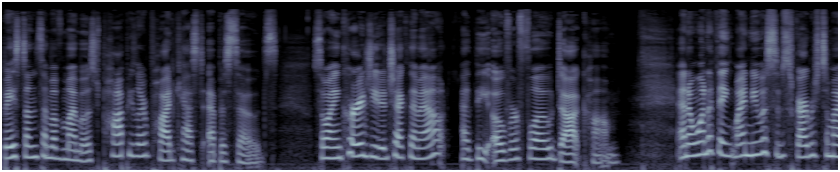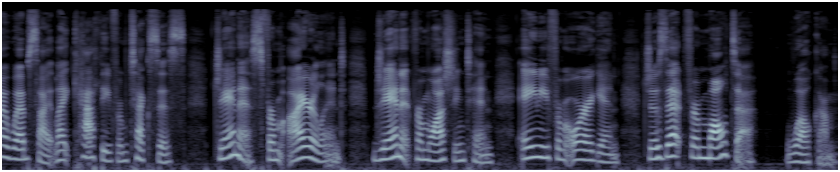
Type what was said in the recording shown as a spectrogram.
based on some of my most popular podcast episodes. So I encourage you to check them out at theoverflow.com. And I want to thank my newest subscribers to my website, like Kathy from Texas, Janice from Ireland, Janet from Washington, Amy from Oregon, Josette from Malta. Welcome.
